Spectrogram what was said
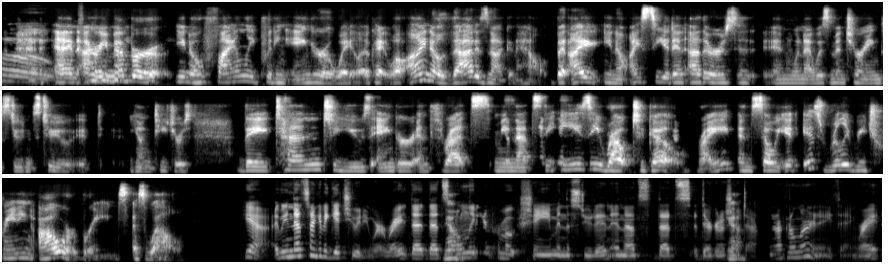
Oh. and I remember, you know, finally putting anger away. Like, okay, well, I know that is not going to help, but I, you know, I see it in others. And, and when I was mentoring students too, it, young teachers, they tend to use anger and threats. I mean, that's the easy route to go, right? And so it is really retraining our brains as well. Yeah, I mean that's not going to get you anywhere, right? That that's no. only going to promote shame in the student, and that's that's they're going to shut yeah. down. They're not going to learn anything, right?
